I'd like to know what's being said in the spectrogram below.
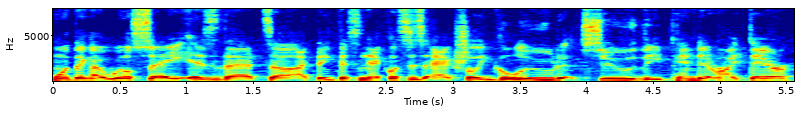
One thing I will say is that uh, I think this necklace is actually glued to the pendant right there,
